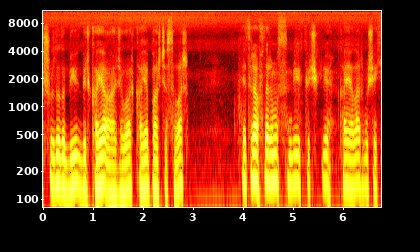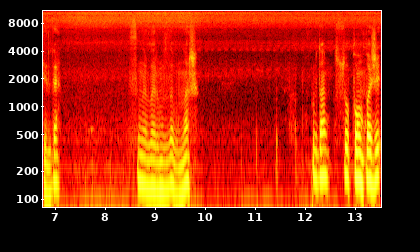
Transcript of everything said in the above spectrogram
şurada da büyük bir kaya ağacı var. Kaya parçası var. Etraflarımız büyük küçüklü kayalar bu şekilde. Sınırlarımız da bunlar. Buradan su pompajı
